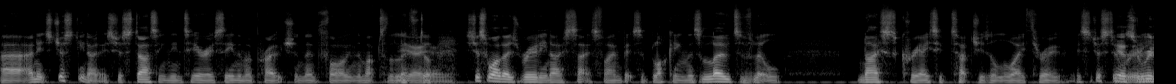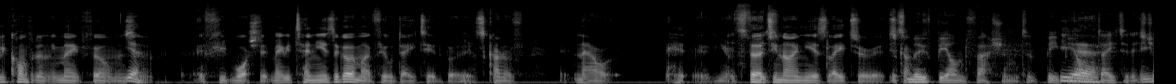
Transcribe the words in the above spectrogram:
uh, and it's just you know it's just starting the interior seeing them approach and then following them up to the lift Yeah, yeah, yeah. it's just one of those really nice satisfying bits of blocking there's loads Mm. of little nice creative touches all the way through it's just a yeah, really, it's a really confidently made film, isn't Yeah. it? If you'd watched it maybe ten years ago, it might feel dated, but it's kind of now, you know, It's- it's- thirty nine years later, it's, it's kind moved beyond fashion to be beyond Yeah. dated it's just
